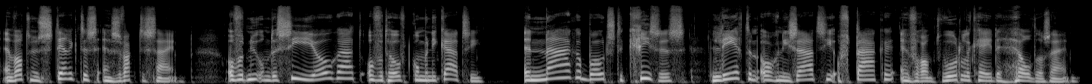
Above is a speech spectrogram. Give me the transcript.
en wat hun sterktes en zwaktes zijn. Of het nu om de CEO gaat of het hoofd communicatie. Een nagebootste crisis leert een organisatie of taken en verantwoordelijkheden helder zijn.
